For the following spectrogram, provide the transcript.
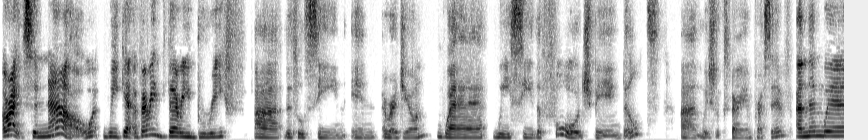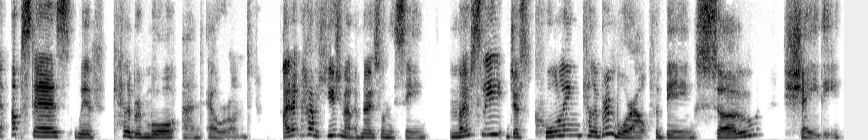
All right, so now we get a very, very brief uh, little scene in Eregion where we see the forge being built, um, which looks very impressive. And then we're upstairs with Celebrimbor and Elrond. I don't have a huge amount of notes on this scene, mostly just calling Celebrimbor out for being so shady.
